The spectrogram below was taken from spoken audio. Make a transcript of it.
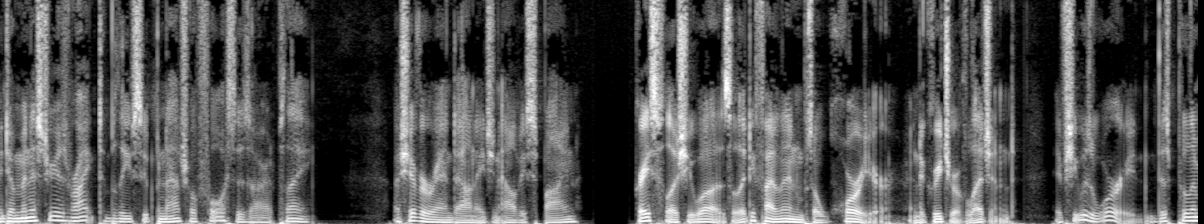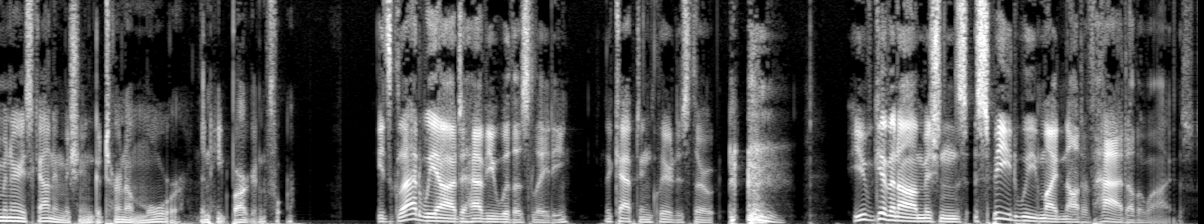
and your ministry is right to believe supernatural forces are at play. A shiver ran down Agent Alvey's spine. Graceful as she was, the Lady Phelan was a warrior and a creature of legend. If she was worried, this preliminary scouting mission could turn up more than he'd bargained for. It's glad we are to have you with us, lady. The captain cleared his throat. You've given our missions speed we might not have had otherwise.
